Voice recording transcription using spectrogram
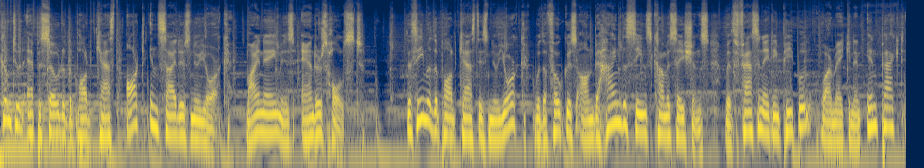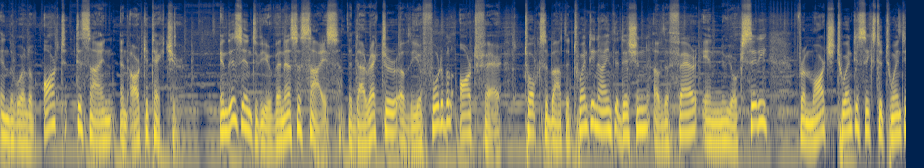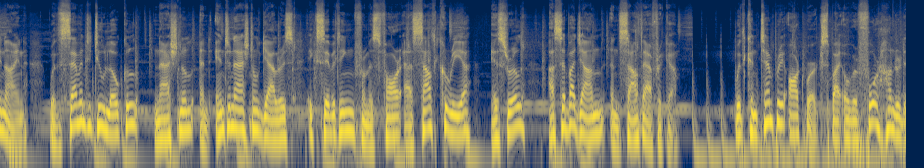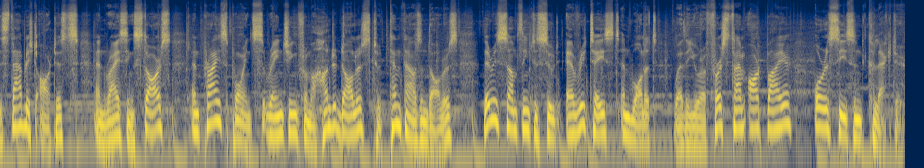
Welcome to an episode of the podcast Art Insiders New York. My name is Anders Holst. The theme of the podcast is New York, with a focus on behind the scenes conversations with fascinating people who are making an impact in the world of art, design, and architecture. In this interview, Vanessa Saiz, the director of the Affordable Art Fair, talks about the 29th edition of the fair in New York City from March 26 to 29, with 72 local, national, and international galleries exhibiting from as far as South Korea, Israel, Azerbaijan, and South Africa. With contemporary artworks by over 400 established artists and rising stars, and price points ranging from $100 to $10,000, there is something to suit every taste and wallet, whether you're a first time art buyer or a seasoned collector.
